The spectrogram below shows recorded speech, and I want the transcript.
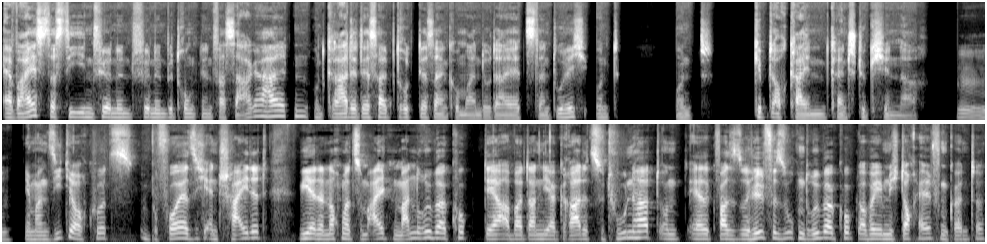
er weiß, dass die ihn für einen, für einen betrunkenen Versager halten und gerade deshalb drückt er sein Kommando da jetzt dann durch und, und gibt auch kein, kein Stückchen nach. Mhm. Ja, man sieht ja auch kurz, bevor er sich entscheidet, wie er dann nochmal zum alten Mann rüber guckt, der aber dann ja gerade zu tun hat und er quasi so hilfesuchend rüber guckt, ob er ihm nicht doch helfen könnte.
